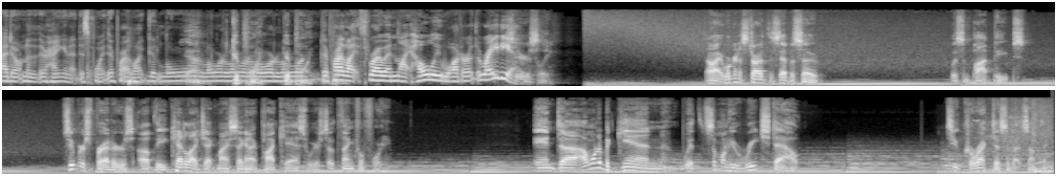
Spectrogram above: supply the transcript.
I don't know that they're hanging at this point. They're probably like, good Lord, Yeah, Lord, good Lord, point, Lord, good Lord. point, They're good probably like throwing like holy water at the radio. Seriously. All right, we're going to start this episode with some pod peeps, super spreaders of the Cadillac Jack My Second Act podcast. We are so thankful for you. And uh, I want to begin with someone who reached out to correct us about something.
